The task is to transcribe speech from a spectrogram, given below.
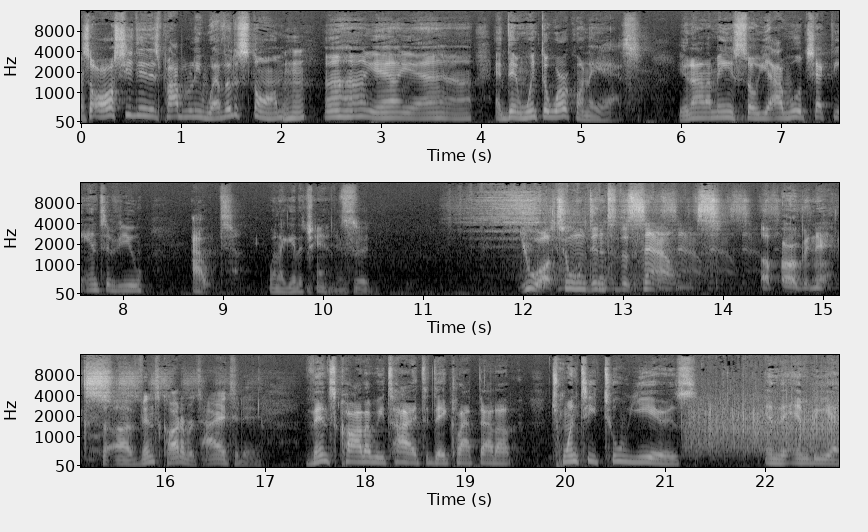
So all she did is probably weather the storm. Mm-hmm. Uh huh. Yeah, yeah, uh, and then went to work on their ass. You know what I mean? So yeah, I will check the interview out when I get a chance. Good. You are tuned into the sounds of Urban X. So uh, Vince Carter retired today. Vince Carter retired today. Clap that up. 22 years in the NBA.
